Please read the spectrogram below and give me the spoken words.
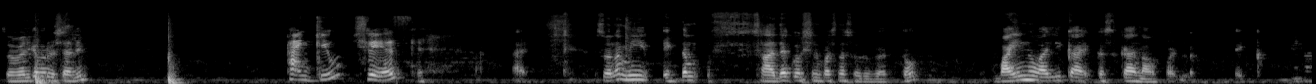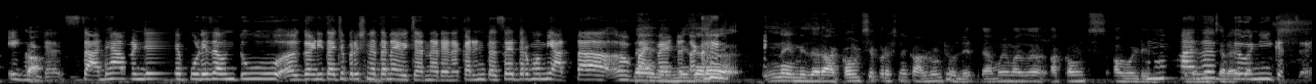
So welcome Urushali. Thank you Shreyas so ना मी एकदम साध्या क्वेश्चनपासून सुरू करतो वाईन वाली काय कसं काय नाव पडलं एक एक? मिनिट. साध्या म्हणजे पुढे जाऊन तू गणिताचे प्रश्न तर नाही विचारणार आहे ना? कारण तसं आहे तर मग मी आता नाही बाय नाही, बाय मी जरा अकाउंटचे प्रश्न काढून ठेवले त्यामुळे माझं अकाउंट आवडेल. माझं. दोन्ही कसं आहे?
